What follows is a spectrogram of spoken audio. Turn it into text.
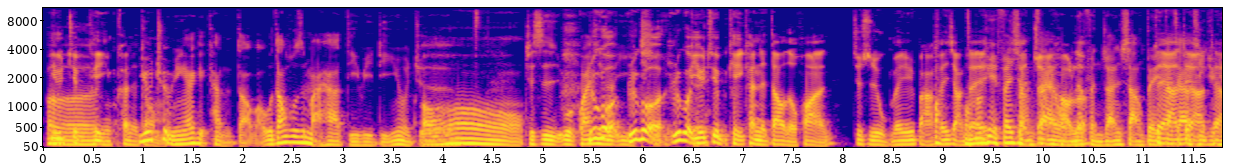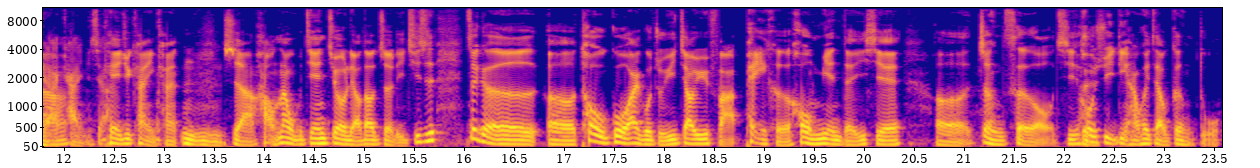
啊？YouTube 可以看得到，YouTube 应该可以看得到吧？我当初是买他的 DVD，因为我觉得哦，就是我关心的。如果如果如果 YouTube 可以看得到的话，就是我们把它分享在，我们可以分享在我们的粉专上，对大家有兴趣可以来看一下，可以去看一看。嗯嗯，是啊。好，那我们今天就聊到这里。其实这个呃，透过爱国主义教育法配合后面的一些。呃，政策哦，其实后续一定还会再有更多。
